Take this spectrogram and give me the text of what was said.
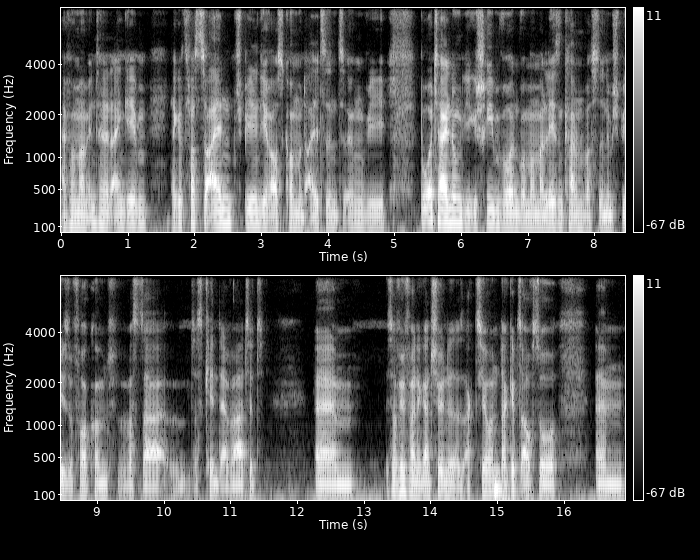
Einfach mal im Internet eingeben. Da gibt es fast zu allen Spielen, die rauskommen und alt sind, irgendwie Beurteilungen, die geschrieben wurden, wo man mal lesen kann, was in dem Spiel so vorkommt, was da das Kind erwartet. Ähm, ist auf jeden Fall eine ganz schöne Aktion. Da gibt es auch so, ähm,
